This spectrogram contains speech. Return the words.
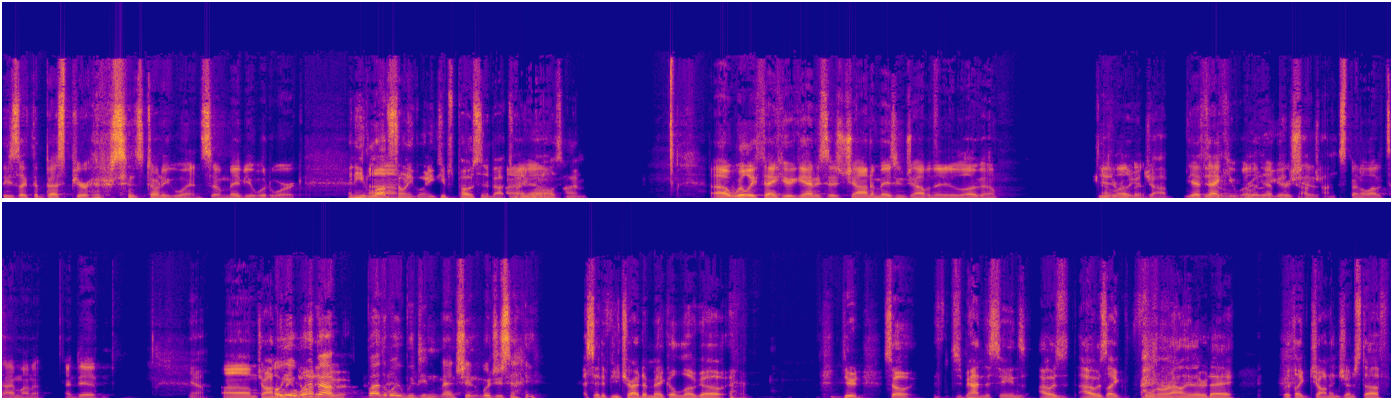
He's like the best pure hitter since Tony Gwynn. So maybe it would work. and he loves um, Tony Gwynn. He keeps posting about Tony Gwynn all the time. Uh, Willie, thank you again. He says, John, amazing job on the new logo. He did a really good job. Yeah, thank you, Willie. really I appreciate job, it. John. Spent a lot of time on it. I did. Yeah. Um, John oh yeah. What how to do about? By the way, we didn't mention. What'd you say? I said if you tried to make a logo, dude. So just behind the scenes, I was I was like fooling around the other day with like John and Jim stuff,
